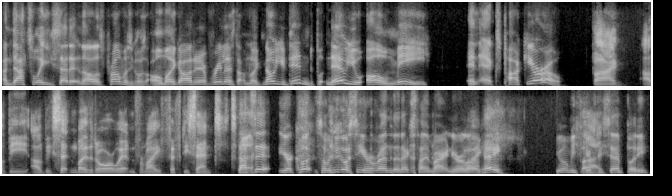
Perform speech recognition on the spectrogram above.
And that's why he said it in all his promos. He goes, "Oh my god, I never realized that." I'm like, "No, you didn't, but now you owe me an X Pac euro." Bang. I'll be I'll be sitting by the door waiting for my fifty cent. To, That's it. You're cut. So when you go see Horrenda next time, Martin, you're like, "Hey, you owe me Bye. fifty cent, buddy."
